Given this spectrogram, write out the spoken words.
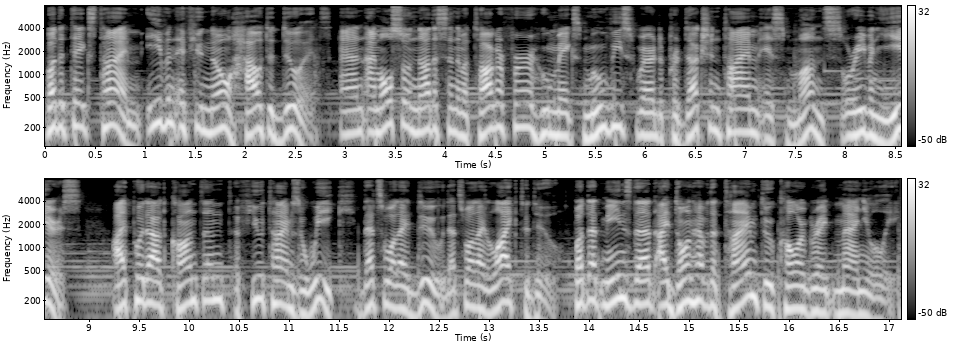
But it takes time, even if you know how to do it. And I'm also not a cinematographer who makes movies where the production time is months or even years. I put out content a few times a week. That's what I do. That's what I like to do. But that means that I don't have the time to color grade manually.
